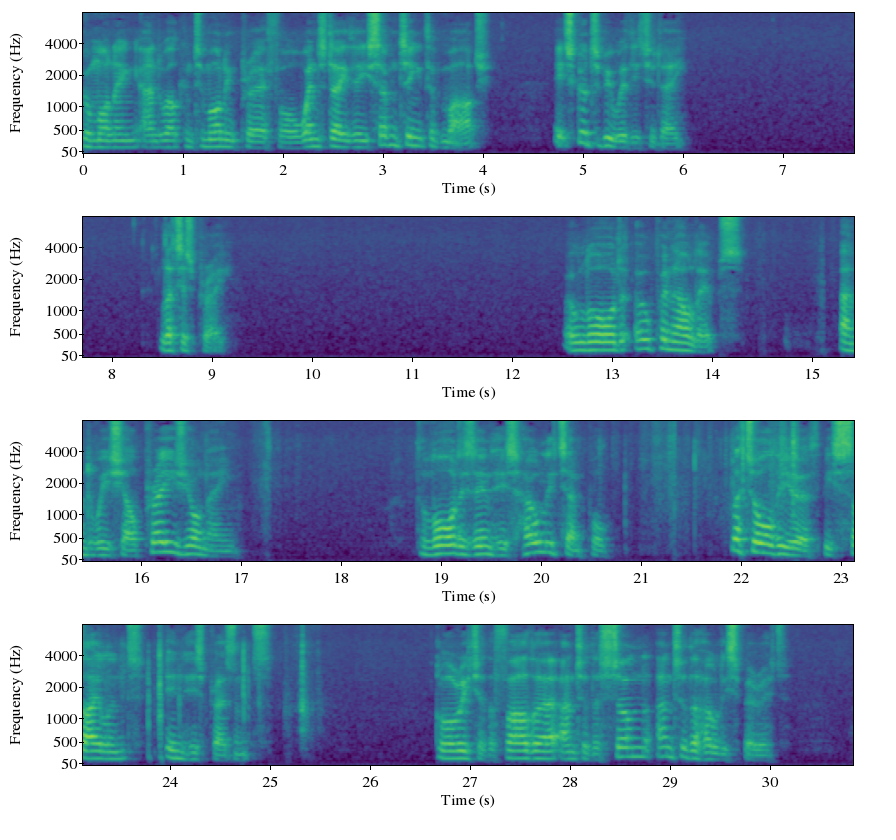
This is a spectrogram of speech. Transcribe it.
Good morning and welcome to morning prayer for Wednesday, the 17th of March. It's good to be with you today. Let us pray. O Lord, open our lips, and we shall praise your name. The Lord is in his holy temple. Let all the earth be silent in his presence. Glory to the Father, and to the Son, and to the Holy Spirit,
